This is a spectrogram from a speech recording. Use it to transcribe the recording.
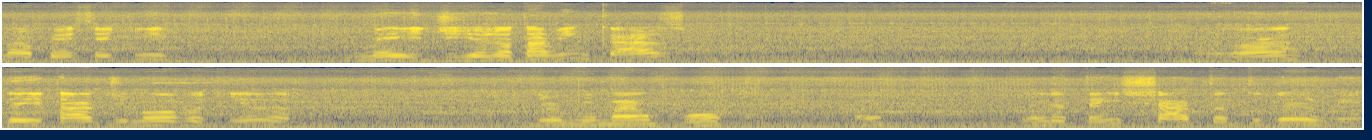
mas eu pensei que meio-dia eu já tava em casa. Agora deitado de novo aqui, ó, dormir mais um pouco. Ele é até chato tanto dormir.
